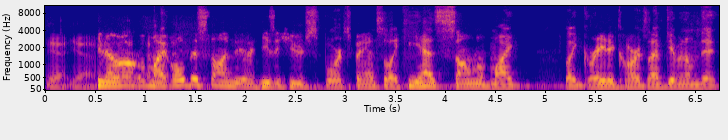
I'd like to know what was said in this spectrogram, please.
yeah, yeah. you know, my oldest son, uh, he's a huge sports fan. So, like, he has some of my like graded cards I've given him that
